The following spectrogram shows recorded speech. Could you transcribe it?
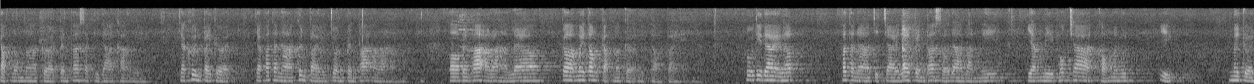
กลับลงมาเกิดเป็นพระสกิดาคามี จะขึ้นไปเกิด จะพัฒนาขึ้นไปจนเป็นพระอาหารหันต์ พอเป็นพระอาหารหันต์แล้ว ก็ไม่ต้องกลับมาเกิดอีกต่อไป ผู้ที่ได้รับพัฒนาจิตใจได้เป็นพระโสดาบันนี้ ยังมีภพชาติของมนุษย์อีก ไม่เกิน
